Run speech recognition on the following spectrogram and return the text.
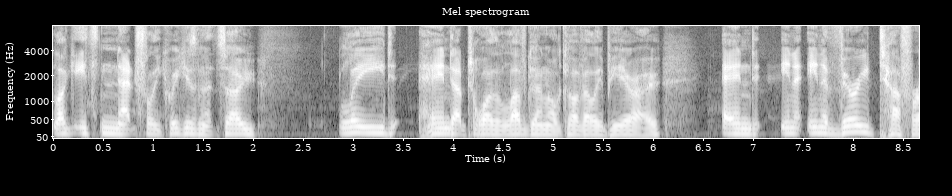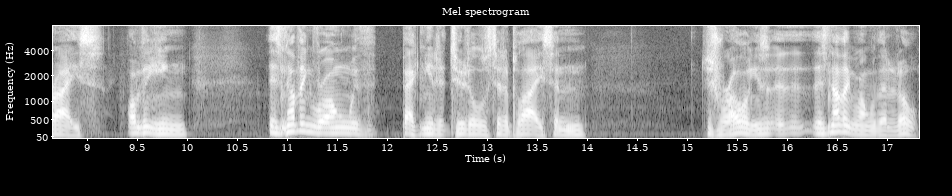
like it's naturally quick, isn't it? So lead hand up to either Love Gun or Kai Valley Piero, and in a, in a very tough race, I'm thinking there's nothing wrong with backing it at two dollars to the place and just rolling. There's nothing wrong with that at all.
